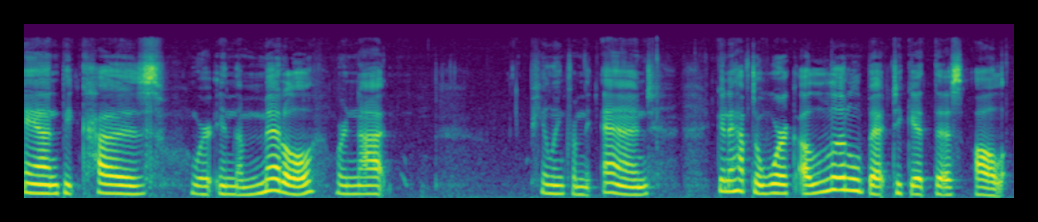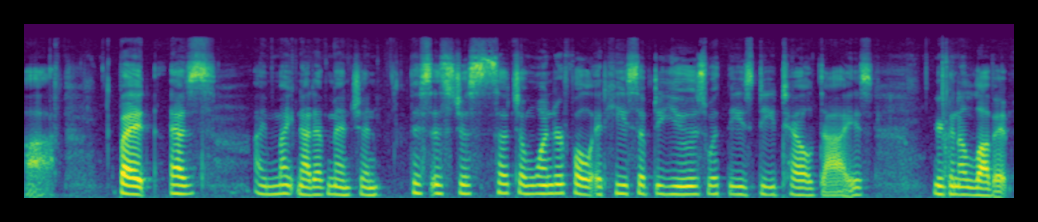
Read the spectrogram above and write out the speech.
and because we're in the middle, we're not peeling from the end, you're going to have to work a little bit to get this all off. But as I might not have mentioned, this is just such a wonderful adhesive to use with these detailed dies. You're going to love it.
